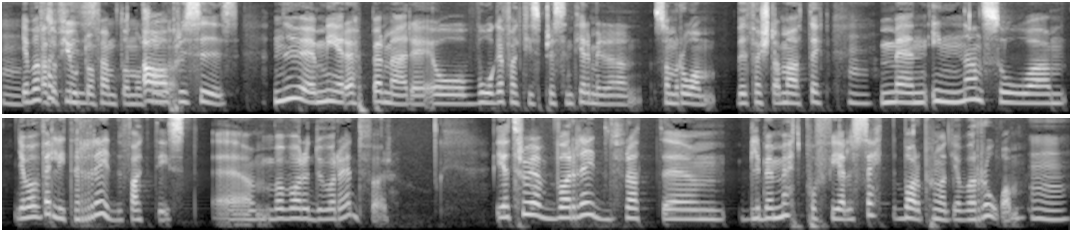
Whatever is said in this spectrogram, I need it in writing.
Mm. Jag var alltså faktiskt, 14-15 års Ja, precis. Nu är jag mer öppen med det och vågar faktiskt presentera mig som rom vid första mötet. Mm. Men innan så, um, jag var väldigt rädd faktiskt. Um, Vad var det du var rädd för? Jag tror jag var rädd för att um, bli bemött på fel sätt bara på grund av att jag var rom. Mm.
